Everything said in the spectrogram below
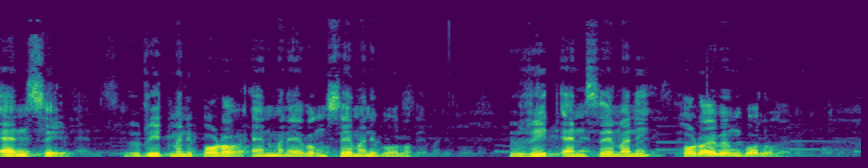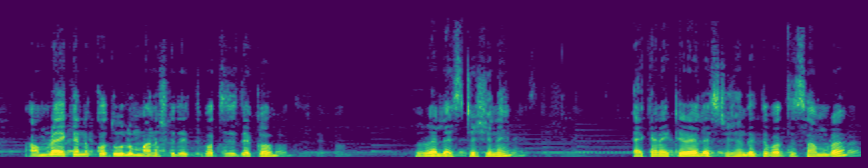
অ্যান্ড সে রিড মানে পড়ো অ্যান্ড মানে এবং সে মানে বলো। রিড অ্যান্ড সে মানে পড়ো এবং বলো। আমরা এখানে কতগুলো মানুষকে দেখতে পাচ্ছি, দেখো। রেল স্টেশনে। এখানে একটি রেল স্টেশন দেখতে পাচ্ছি আমরা।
